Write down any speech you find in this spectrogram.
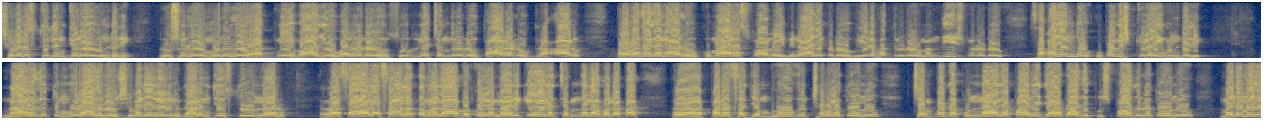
శివుని స్థుతించుతూ ఉండిరి. ఋషులు మునులు అగ్ని వాయు వరుణుడు సూర్య చంద్రులు తారలు గ్రహాలు ప్రమదగణాలు కుమారస్వామి వినాయకుడు వీరభద్రుడు నందీశ్వరుడు సభయందు ఉపవిష్టులై ఉండిరి. నారద తుంబురాజులు శివలీలను గానం చేస్తూ ఉన్నారు. రసాల సాల తమలా బకుల నారికేళ చందన వనప పనస జంబూ వృక్షములతోనూ చంపక పున్నాగ పారిజాతాది పుష్పాదులతోనూ మణిమయ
